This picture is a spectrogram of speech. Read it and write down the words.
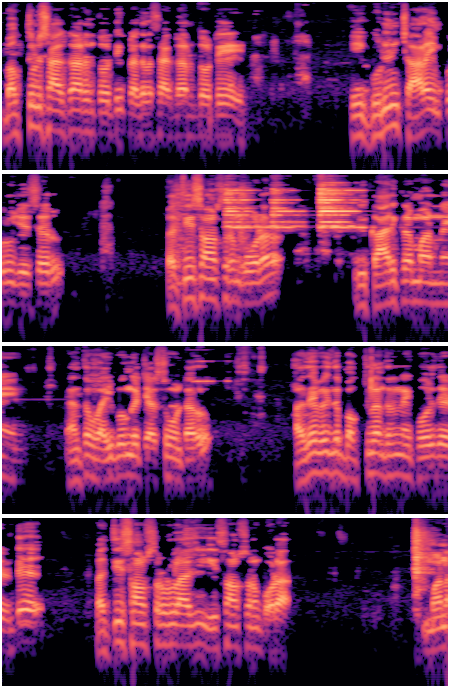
భక్తుల సహకారంతో ప్రజల సహకారంతో ఈ గుడిని చాలా ఇంప్రూవ్ చేశారు. ప్రతి సంవత్సరం కూడా ఈ కార్యక్రమాన్ని ఎంతో వైభవంగా చేస్తూ ఉంటారు. అదేవిధంగా భక్తులందరూ నేను కోరేది ఏంటంటే ప్రతి సంవత్సరంలాగే ఈ సంవత్సరం కూడా మన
